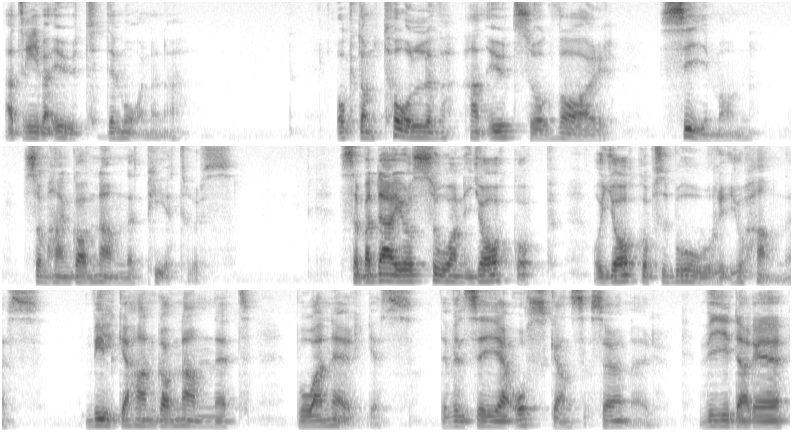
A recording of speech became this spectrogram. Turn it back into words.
att driva ut demonerna. Och de tolv han utsåg var Simon, som han gav namnet Petrus. Sebadaios son Jakob och Jakobs bror Johannes, vilka han gav namnet Boanerges, det vill säga Oskans söner. Vidare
